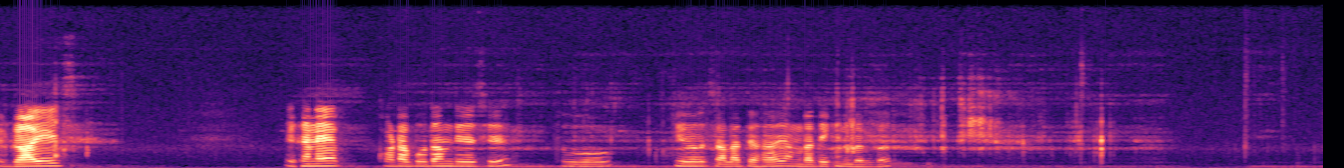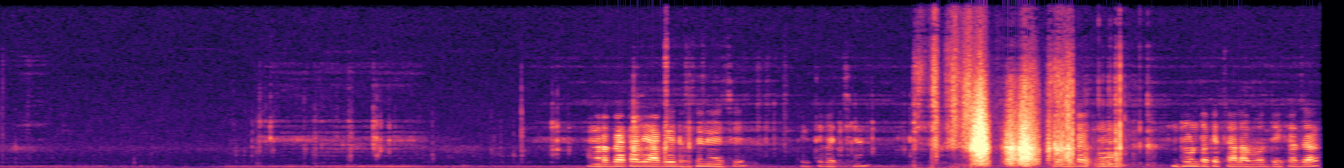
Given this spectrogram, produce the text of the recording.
তো গাইজ এখানে কটা বোতাম দিয়েছে, তো কীভাবে চালাতে হয় আমরা দেখে নেব একবার। আমরা ব্যাটারি আগে ঢুকে নিয়েছি, দেখতে পাচ্ছেন। আমরা এখন ড্রোনটাকে চালাবো, দেখা যাক।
